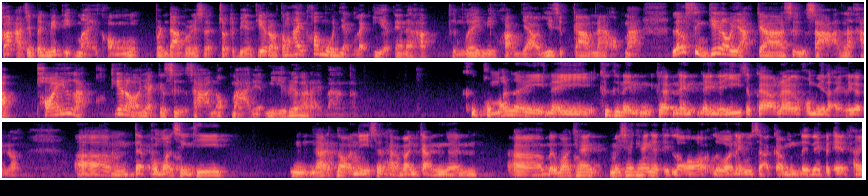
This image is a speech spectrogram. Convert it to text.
ก็อาจจะเป็นมิติใหม่ของบรรดาบริษัทจดทะเบียนที่เราต้องให้ข้อมูลอย่างละเอียดเนี่ยนะครับถึงเลยมีความยาว 29 หน้าออกมา แล้วสิ่งที่เราอยากจะสื่อสารล่ะครับพอยต์หลักที่เราอยากจะสื่อสารออกมาเนี่ยมีเรื่องอะไรบ้างครับคือผมว่าในในคือคือในในในในยี่สิบเก้าหน้าก็คงมีหลายเรื่องเนาะ แต่ผมว่าสิ่งที่ณตอนนี้สถาบันการเงินไม่ว่าแค่ไม่ใช่แค่เงินติดล้อ หรือว่าในอุตสาหกรรมในในประเทศไทย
